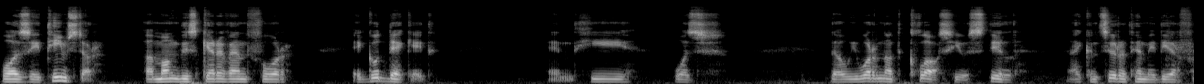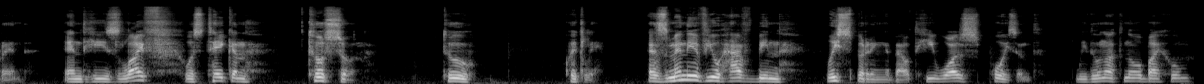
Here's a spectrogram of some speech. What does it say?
was a teamster among this caravan for a good decade. And he was, though we were not close, he was still, I considered him a dear friend. And his life was taken too soon, too quickly. As many of you have been whispering about, he was poisoned. We do not know by whom.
